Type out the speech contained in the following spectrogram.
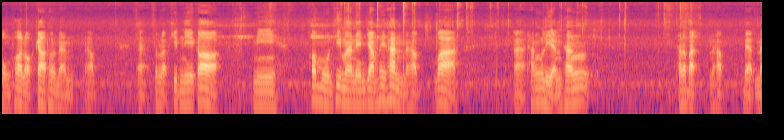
องค์พ่อรอเก้าเท่านั้นนะครับอ่าสำหรับคลิปนี้ก็มีข้อมูลที่มาเน้นย้ำให้ท่านนะครับ ว่าทั้งเหรียญทั้งธนบัตรนะครับ แบบไหน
